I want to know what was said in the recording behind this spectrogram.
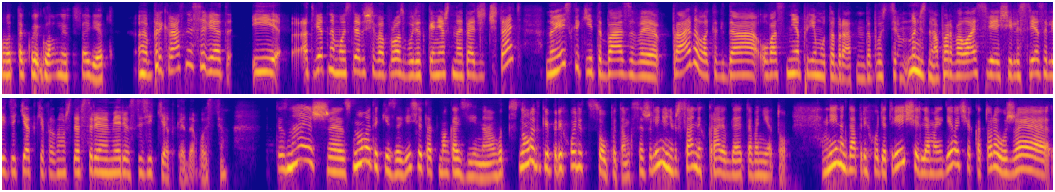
Вот такой главный совет. Э, прекрасный совет. И ответ на мой следующий вопрос будет, конечно, опять же читать, но есть какие-то базовые правила, когда у вас не примут обратно, допустим, ну, не знаю, порвалась вещь или срезали этикетки, потому что я все время меряю с этикеткой, допустим. Ты знаешь, э, снова-таки зависит от магазина. Вот снова-таки приходит с опытом. К сожалению, универсальных правил для этого нету. Мне иногда приходят вещи для моих девочек, которые уже,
